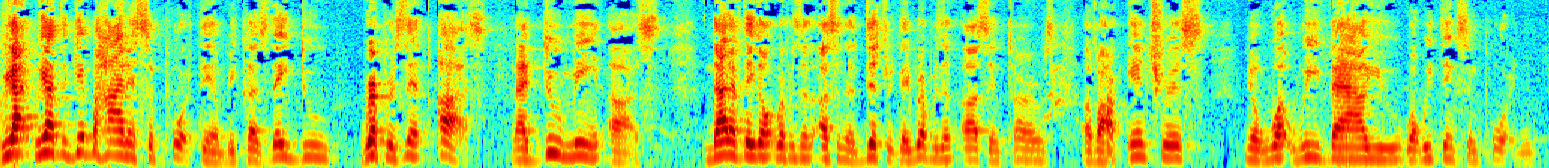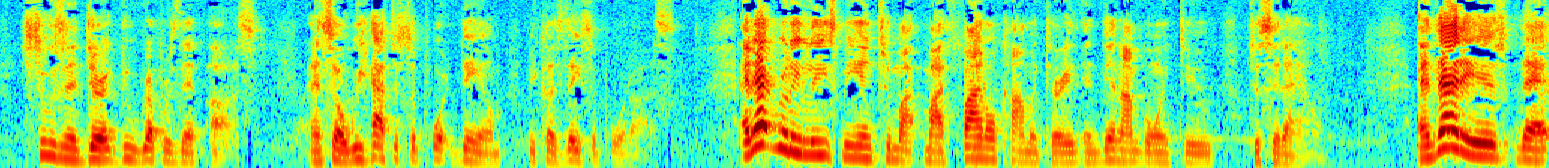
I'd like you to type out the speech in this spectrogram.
We got, we have to get behind and support them because they do represent us. And I do mean us. Not if they don't represent us in the district, they represent us in terms of our interests, you know, what we value, what we think is important. Susan and Derrick do represent us. And so we have to support them because they support us. And that really leads me into my, my final commentary, and then I'm going to, to sit down. And that is that.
